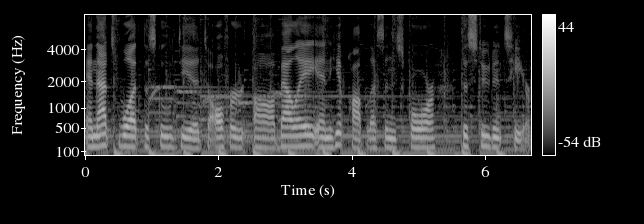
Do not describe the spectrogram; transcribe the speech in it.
And that's what the school did to offer uh, ballet and hip hop lessons for the students here.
